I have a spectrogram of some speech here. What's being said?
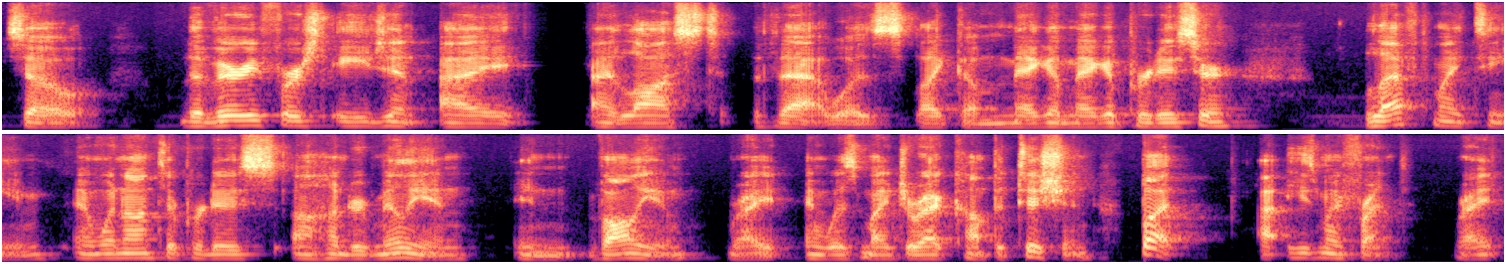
So the very first agent I I lost that was like a mega mega producer left my team and went on to produce a hundred million in volume, right? And was my direct competition, but he's my friend, right?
